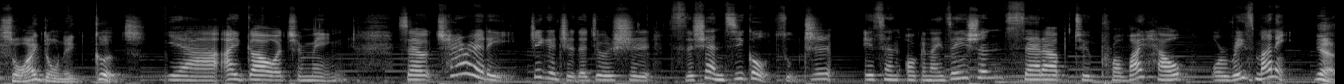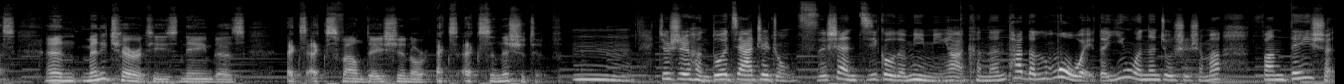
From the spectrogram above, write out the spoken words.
So I donate goods. Yeah, I got what you mean. So charity 这个指的就是慈善机构组织。It's an organization set up to provide help or raise money. Yes, and many charities named as XX Foundation or XX Initiative. 就是很多家这种慈善机构的命名啊，可能它的末尾的英文呢就是什么 foundation，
